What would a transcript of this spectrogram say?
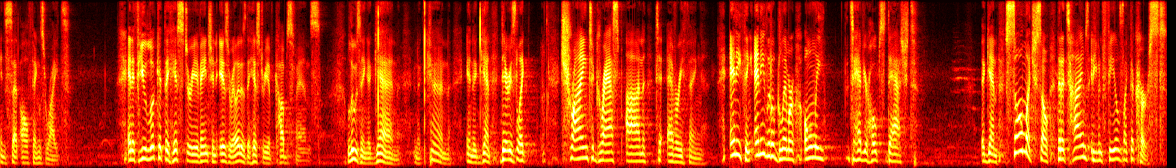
and set all things right. And if you look at the history of ancient Israel, it is the history of Cubs fans losing again and again and again. There is like trying to grasp on to everything, anything, any little glimmer, only to have your hopes dashed again. So much so that at times it even feels like they're cursed,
